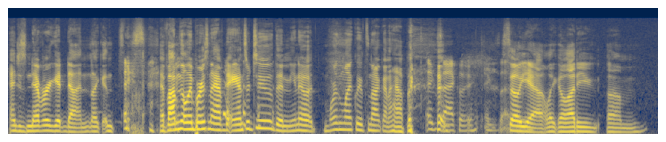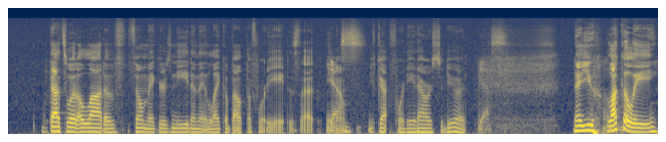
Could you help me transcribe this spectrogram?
and just never get done. Like and if I'm the only person I have to answer to, then you know more than likely it's not going to happen. exactly. Exactly. So yeah, like a lot of you, um, that's what a lot of filmmakers need and they like about the 48 is that you know Yes. you've got 48 hours to do it. Yes. Now you luckily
